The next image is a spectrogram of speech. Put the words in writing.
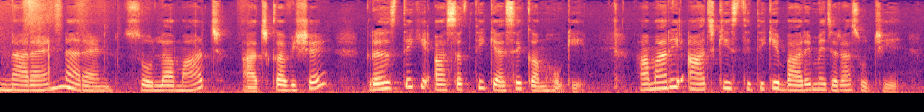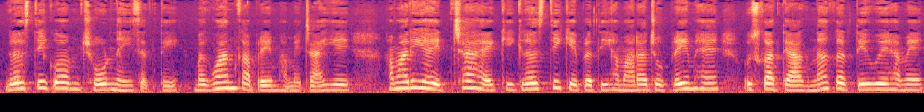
नारायण नारायण 16 मार्च, आज का विषय, गृहस्थी की आसक्ति कैसे कम होगी? हमारी आज की स्थिति के बारे में जरा सोचिए। गृहस्थी को हम छोड़ नहीं सकते। भगवान का प्रेम हमें चाहिए। हमारी यह इच्छा है कि गृहस्थी के प्रति हमारा जो प्रेम है, उसका त्याग न करते हुए हमें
